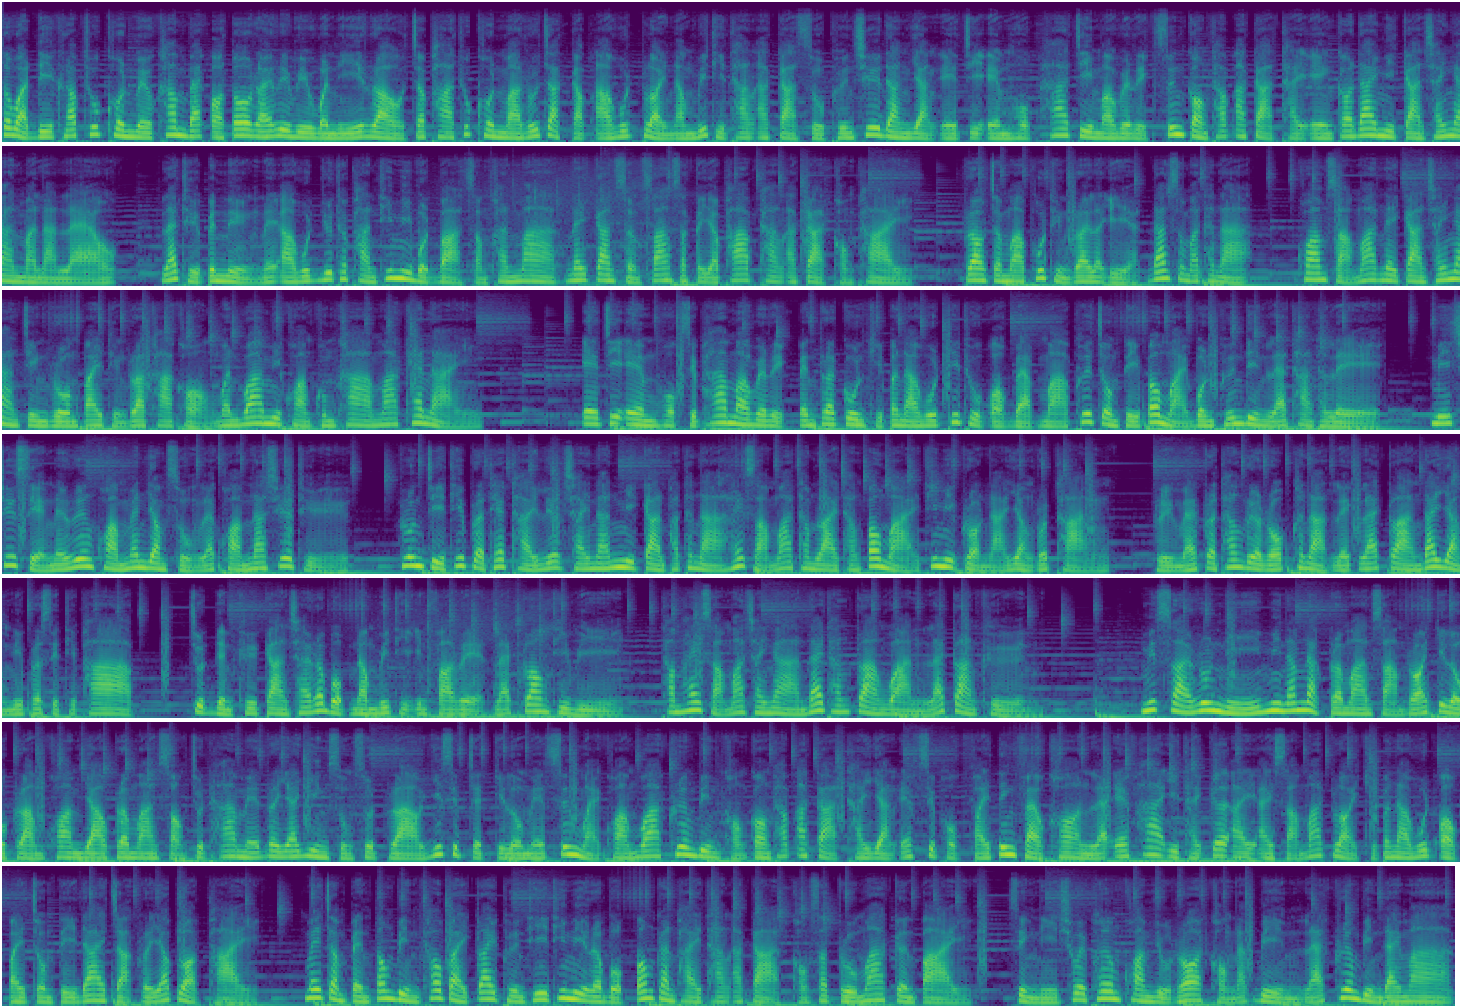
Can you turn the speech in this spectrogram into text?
สวัสดีครับทุกคน Welcome back Auto Right Review วันนี้เราจะพาทุกคนมารู้จักกับอาวุธปล่อยนำวิถีทางอากาศสู่พื้นชื่อดังอย่าง AGM-65G Maverick ซึ่งกองทัพอากาศไทยเองก็ได้มีการใช้งานมานานแล้ว และถือเป็นหนึ่งในอาวุธยุทธภัณฑ์ที่มีบทบาทสำคัญมากในการเสริมสร้างศักยภาพทางอากาศของไทย เราจะมาพูดถึงรายละเอียดด้านสมรรถนะ ความสามารถในการใช้งานจริงรวมไปถึงราคาของมันว่ามีความคุ้มค่ามากแค่ไหน AGM 65 Maverick เป็นตระกูลขีปนาวุธที่ถูกออกแบบมาเพื่อโจมตีเป้าหมายบนพื้นดินและทางทะเล มีชื่อเสียงในเรื่องความแม่นยำสูงและความน่าเชื่อถือ รุ่นจีที่ประเทศไทยเลือกใช้นั้นมีการพัฒนาให้สามารถทำลายทั้งเป้าหมายที่มีกรอนหนาอย่างรถถัง หรือแม้กระทั่งเรือรบขนาดเล็กและกลางได้อย่างมีประสิทธิภาพ จุดเด่นคือการใช้ระบบนำวิถีอินฟราเรดและกล้องทีวีทำให้สามารถใช้งานได้ทั้งกลางวันและกลางคืน มิสไซล์รุ่นนี้มีน้ำหนักประมาณ 300 กิโลกรัม ความยาวประมาณ 2.5 เมตร ระยะยิงสูงสุดราว 27 กิโลเมตร ซึ่งหมายความว่าเครื่องบินของกองทัพอากาศไทยอย่าง F-16 Fighting Falcon และ F-5E Tiger II สามารถปล่อยขีปนาวุธออกไปโจมตีได้จากระยะปลอดภัย ไม่จำเป็นต้องบินเข้าไปใกล้พื้นที่ที่มีระบบป้องกันภัยทางอากาศของศัตรูมากเกินไป สิ่งนี้ช่วยเพิ่มความอยู่รอดของนักบินและเครื่องบินได้มาก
